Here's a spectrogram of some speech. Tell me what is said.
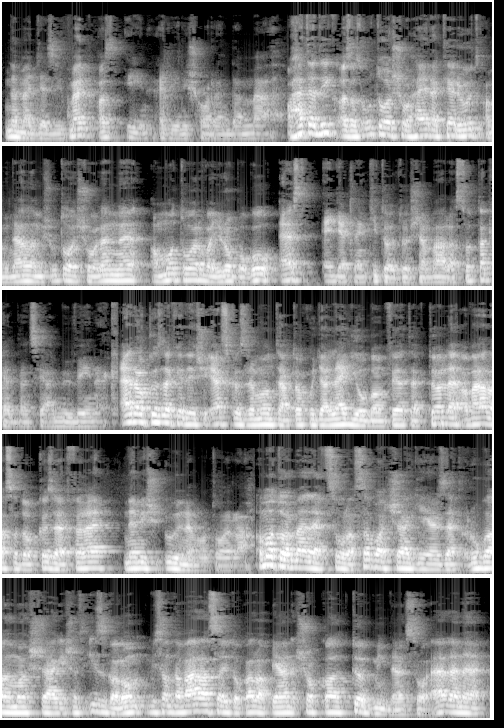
nem egyezik meg az én egyéni sorrendemmel. A hetedik, az az utolsó helyre került, ami nálam is utolsó lenne, a motor vagy robogó, ezt egyetlen kitöltősen választotta kedvenc járművének. Erre a közlekedési eszközre mondtátok, hogy a legjobban féltek tőle, a válaszadók közel fele nem is ülne motorra. A motor mellett szól a szabadságérzet, a rugalmasság és az izgalom, viszont a válaszaitok alapján sokkal több minden szól ellene,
